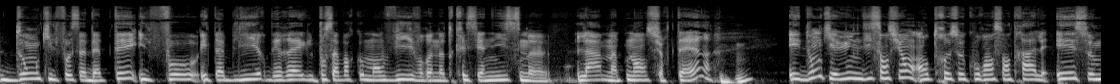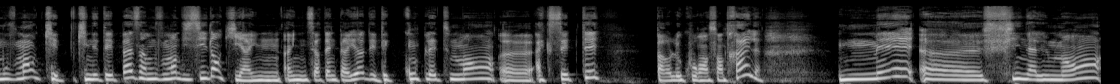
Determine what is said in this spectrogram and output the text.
donc il faut s'adapter, il faut établir des règles pour savoir comment vivre notre christianisme là maintenant sur terre. Mhm. Et donc il y a eu une dissension entre ce courant central et ce mouvement qui, est- qui n'était pas un mouvement dissident, qui à une, à une certaine période était complètement euh, accepté par le courant central. Mais euh, finalement,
